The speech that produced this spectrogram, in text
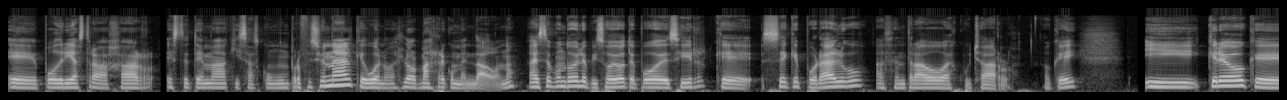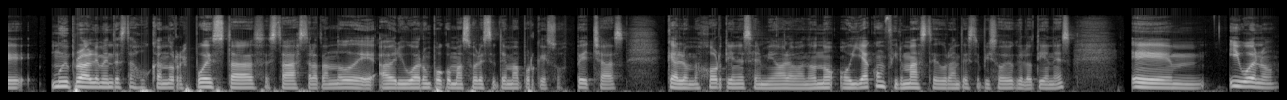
eh, podrías trabajar este tema quizás con un profesional, que bueno, es lo más recomendado, ¿no? A este punto del episodio te puedo decir que sé que por algo has entrado a escucharlo, ¿ok? Y creo que muy probablemente estás buscando respuestas, estás tratando de averiguar un poco más sobre este tema porque sospechas que a lo mejor tienes el miedo al abandono o ya confirmaste durante este episodio que lo tienes. Em, y bueno,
